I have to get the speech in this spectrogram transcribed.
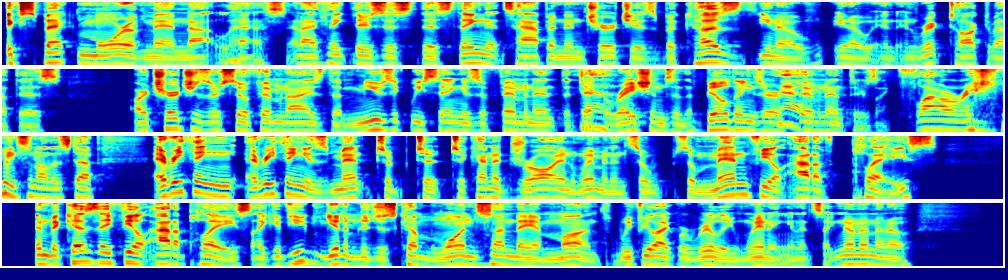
expect more of men, not less. And I think there's this this thing that's happened in churches because you know you know, and, and Rick talked about this. Our churches are so feminized. The music we sing is effeminate. The Yeah. decorations in the buildings are Yeah. effeminate. There's like flower arrangements and all this stuff. Everything everything is meant to to to kind of draw in women, and so so men feel out of place. And because they feel out of place, like if you can get them to just come one Sunday a month, we feel like we're really winning. And it's like, no, no, no, no.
